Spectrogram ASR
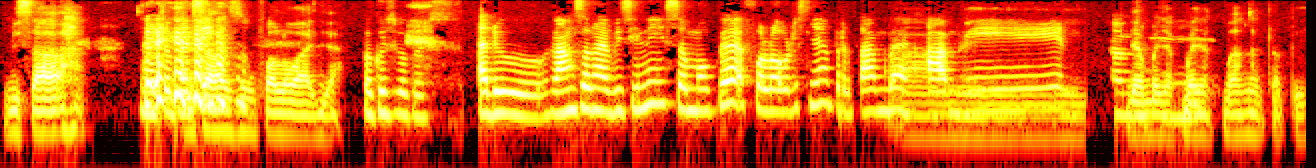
bisa Nah itu berarti bisa langsung follow aja bagus bagus. Aduh langsung habis ini semoga followersnya bertambah. Amin. yang banyak banyak banget tapi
